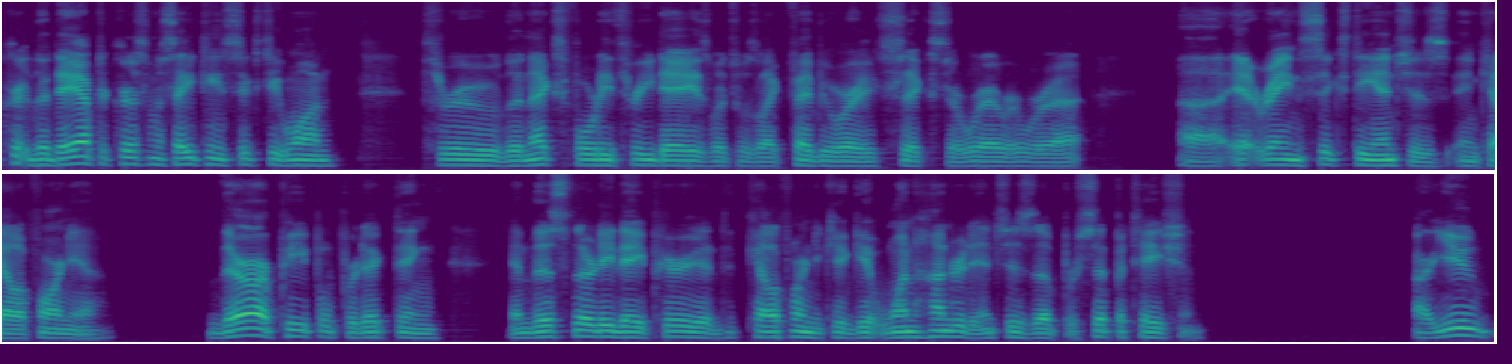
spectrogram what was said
the day after Christmas, 1861, through the next 43 days, which was like February 6th or wherever we're at, uh, it rained 60 inches in California. There are people predicting in this 30 day period, California could get 100 inches of precipitation. Are you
